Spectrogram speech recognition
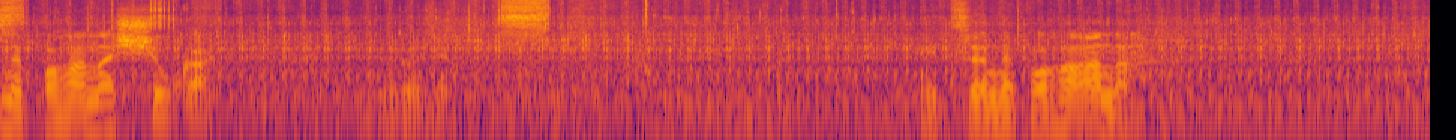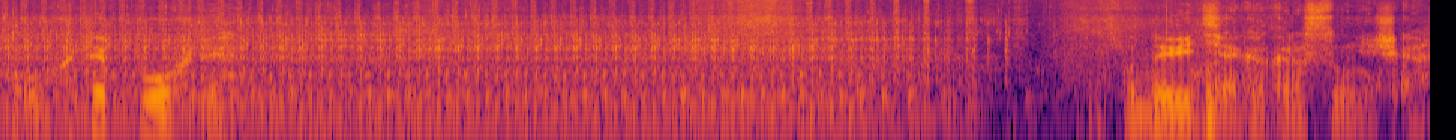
непогана щука, друзі. І це непогана. Ух ти, пух ти. Подивіться, яка красунечка.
